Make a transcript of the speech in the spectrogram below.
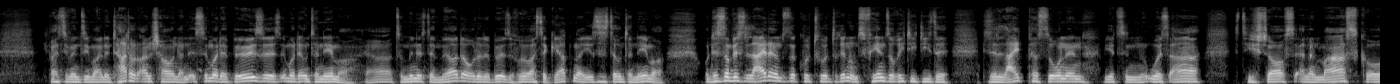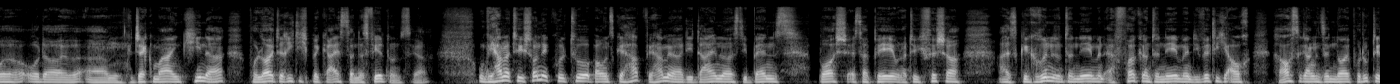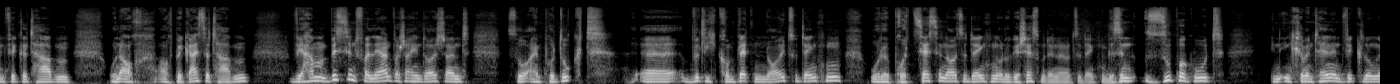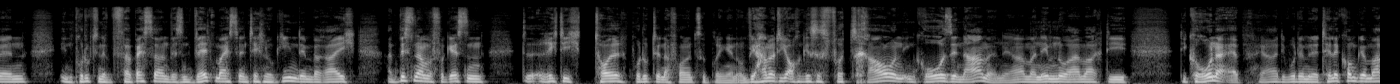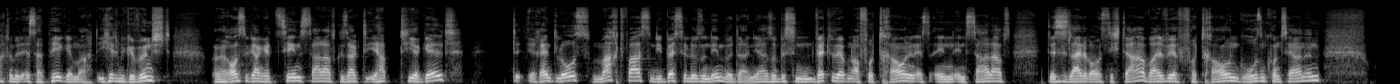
ich weiß nicht, wenn Sie mal den Tatort anschauen, dann ist immer der Böse, ist immer der Unternehmer. Ja, zumindest der Mörder oder der Böse. Früher war es der Gärtner, jetzt ist es der Unternehmer. Und das ist so ein bisschen leider in unserer Kultur drin. Uns fehlen so richtig diese, diese Leitpersonen, wie jetzt in den USA, Steve Jobs, Elon Musk oder, oder ähm, Jack Ma in China, wo Leute richtig begeistern. Das fehlt uns, ja. Und wir haben natürlich schon eine Kultur bei uns gehabt. Wir haben ja die Daimlers, die Benz, Bosch, SAP und natürlich Fischer als gegründete Unternehmen, erfolgreiche Unternehmen, die wirklich auch rausgegangen sind, neue Produkte entwickelt haben und auch, auch begeistert haben. Wir haben ein bisschen verlernt, wahrscheinlich in Deutschland, so ein Produkt äh, wirklich komplett neu zu denken oder Prozesse neu zu denken oder Geschäftsmodelle neu zu denken. Wir sind super gut in inkrementellen Entwicklungen, in Produkten verbessern. Wir sind Weltmeister in Technologien in dem Bereich. Ein bisschen haben wir vergessen, richtig toll Produkte nach vorne zu bringen. Und wir haben natürlich auch ein gewisses Vertrauen in große Namen. Ja, man nimmt nur einmal die, die Corona-App. Ja, die wurde mit der Telekom gemacht und mit SAP gemacht. Ich hätte mir gewünscht, wenn wir rausgegangen hätten, zehn Startups gesagt, ihr habt hier Geld, rennt los, macht was und die beste Lösung nehmen wir dann. Ja, so ein bisschen Wettbewerb und auch Vertrauen in, in, in Startups. Das ist leider bei uns nicht da, weil wir vertrauen großen Konzernen und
